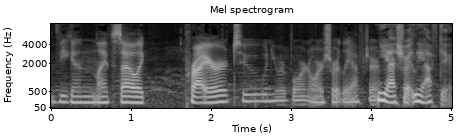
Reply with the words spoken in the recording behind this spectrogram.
vegan lifestyle, like prior to when you were born or shortly after? Yeah, shortly after.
